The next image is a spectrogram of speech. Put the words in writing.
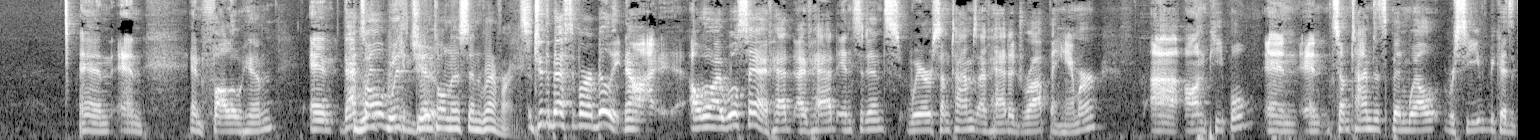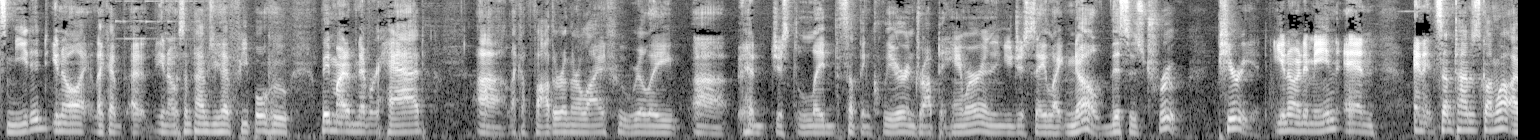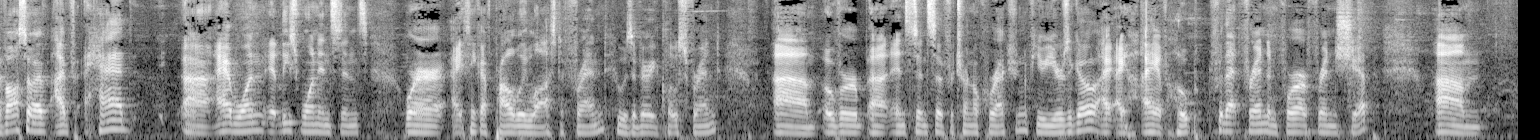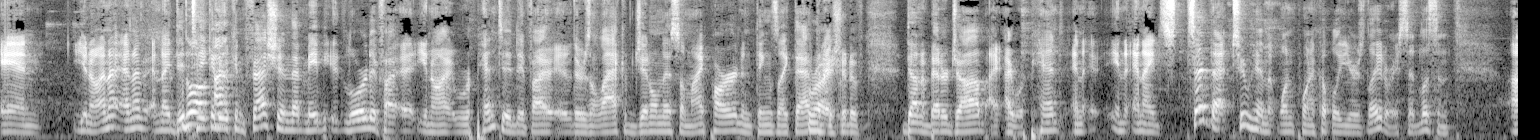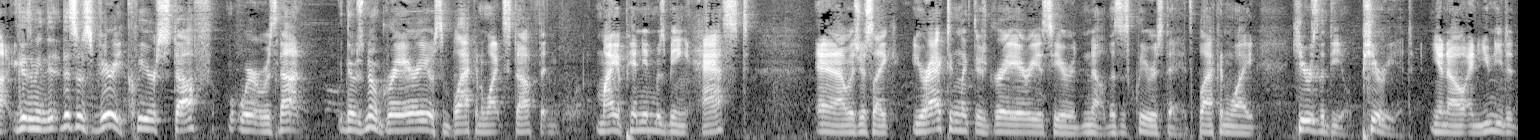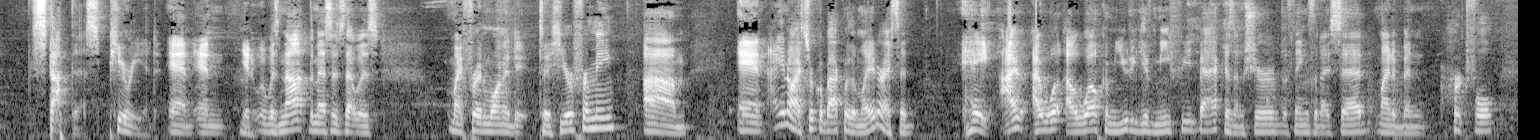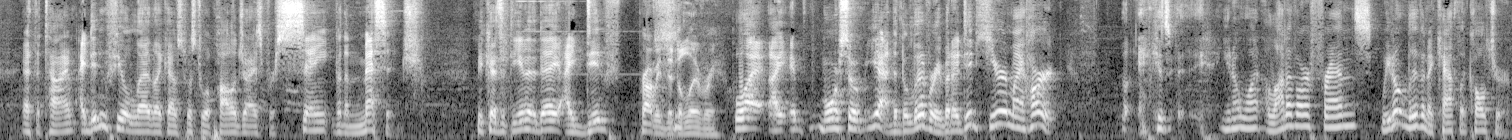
and and and follow Him. And that's with, all we with can do gentleness and reverence. to the best of our ability. Now, I, although I will say I've had I've had incidents where sometimes I've had to drop the hammer uh, on people, and and sometimes it's been well received because it's needed. You know, like, like a, a, you know, sometimes you have people who they might have never had. Uh, like a father in their life who really uh, had just laid something clear and dropped a hammer, and then you just say like, "No, this is true." Period. You know what I mean? And and it sometimes it's gone well. I've also I've, I've had uh, I have one, at least one instance where I think I've probably lost a friend who was a very close friend, um, over uh, an instance of fraternal correction a few years ago. I, I, I have hope for that friend and for our friendship. Um, and you know, and I and I, and I did No, take into I- a confession that maybe, Lord, if I, you know, I repented if I if there's a lack of gentleness on my part and things like that, that I should have done a better job. I, I repent, and, and and I said that to him at one point a couple of years later. I said, listen, uh, because I mean, th- this was very clear stuff where it was not there was no gray area. It was some black and white stuff that my opinion was being asked. And I was just like, "You're acting like there's gray areas here. No, this is clear as day. It's black and white. Here's the deal. Period. You know, and you need to stop this. Period. And and it, it was not the message that was my friend wanted to, to hear from me. Um, and you know, I circled back with him later. I said, "Hey, I I welcome you to give me feedback, because I'm sure the things that I said might have been hurtful at the time. I didn't feel led like I was supposed to apologize for saying for the message." Because at the end of the day, I did f- Probably the delivery. well, I, I more so, yeah, the delivery. But I did hear in my heart because you know what? A lot of our friends, we don't live in a Catholic culture.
